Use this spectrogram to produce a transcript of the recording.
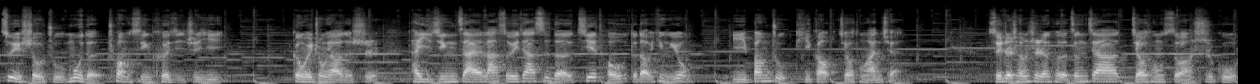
最受瞩目的创新科技之一。更为重要的是，它已经在拉斯维加斯的街头得到应用，以帮助提高交通安全。随着城市人口的增加，交通死亡事故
